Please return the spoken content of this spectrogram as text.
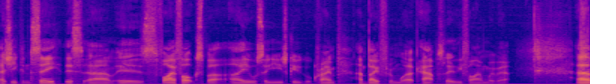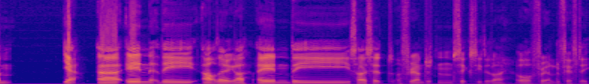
As you can see, this um, is Firefox, but I also use Google Chrome, and both of them work absolutely fine with it. Um, yeah, uh, in the oh, there you go. In the so I said 360, did I, or 350?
